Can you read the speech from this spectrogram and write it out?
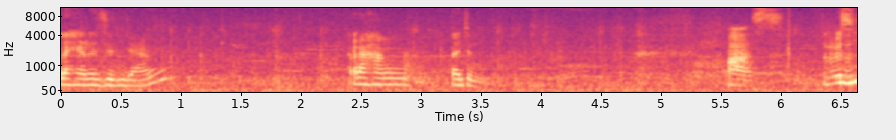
leher jenjang rahang tajam Pas. Terus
